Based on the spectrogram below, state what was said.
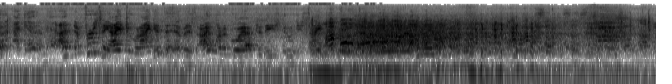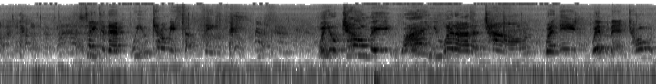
I can't imagine. I, the first thing I do when I get to heaven is I want to go after these two disciples. Say to them, will you tell me something? Will you tell me why you went out of town when these women told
